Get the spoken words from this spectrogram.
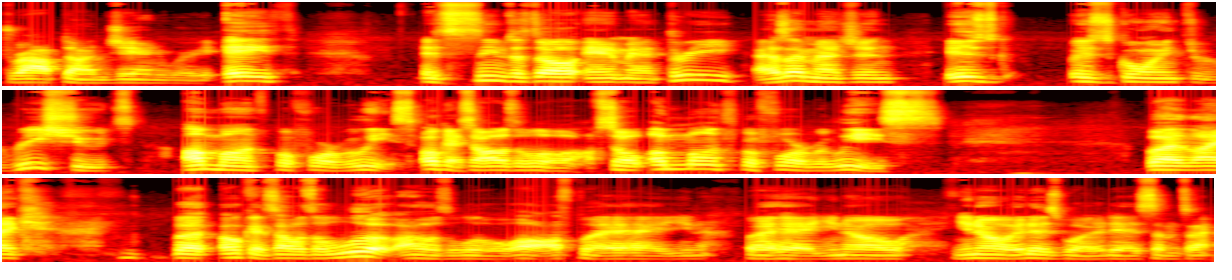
dropped on January 8th. It seems as though Ant-Man 3, as I mentioned, is is going through reshoots a month before release. Okay, so I was a little off. So a month before release. But like but okay, so I was a little I was a little off, but hey, you know, but hey, you know, you know it is what it is sometimes.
